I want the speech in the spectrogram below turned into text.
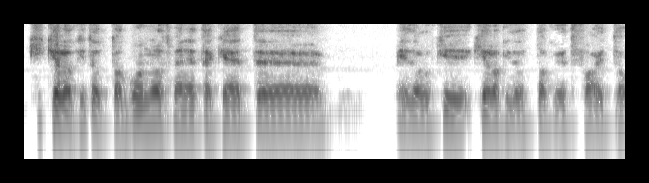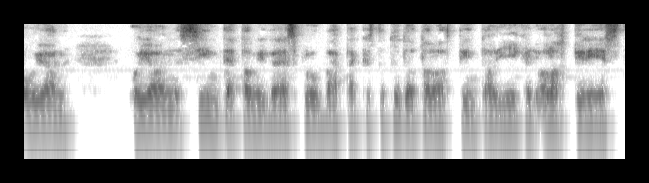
Kialakítottak gondolatmeneteket, például kialakítottak ötfajta olyan, olyan szintet, amivel ezt próbálták ezt a tudatalattin, a jég egy alatti részt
